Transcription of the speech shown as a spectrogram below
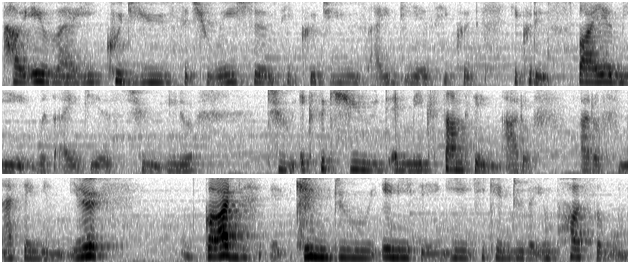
However he could use situations he could use ideas he could he could inspire me with ideas to you know to execute and make something out of out of nothing. And you know god can do anything. He, he can do the impossible.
